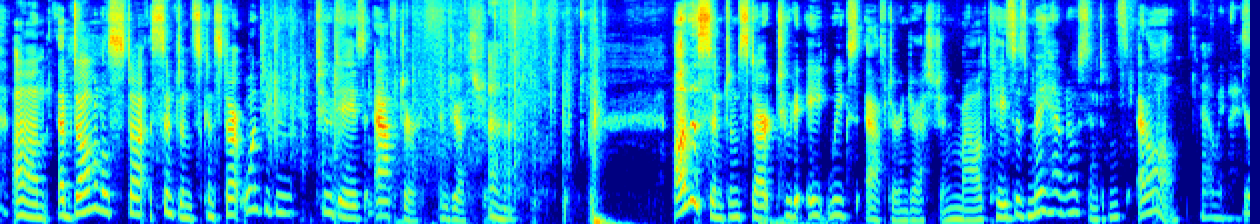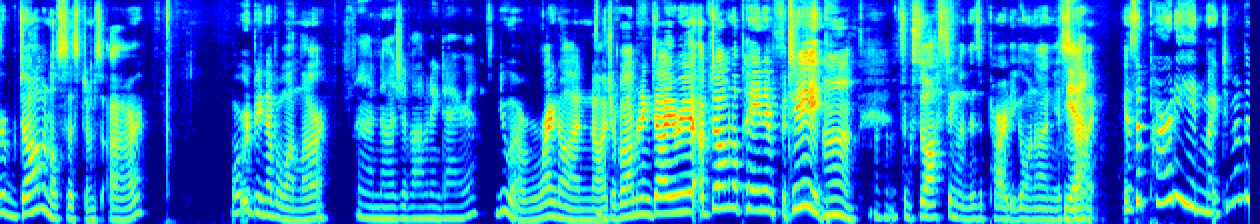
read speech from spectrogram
um, abdominal sta symptoms can start one to two, two days after ingestion. Uh-huh. Other symptoms start two to eight weeks after ingestion. Mild cases may have no symptoms at all. That would be nice. Your abdominal systems are. What would be number one, Laura? Uh, nausea, vomiting, diarrhea. You are right on. Nausea, vomiting, diarrhea, abdominal pain, and fatigue. Mm. Mhm. It's exhausting when there's a party going on in your Yeah. stomach. There's a party in my. Do you remember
